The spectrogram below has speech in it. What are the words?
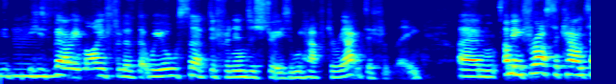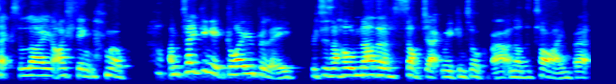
mm. he's very mindful of that we all serve different industries and we have to react differently um, I mean, for us, Accountex alone, I think, well, I'm taking it globally, which is a whole nother subject we can talk about another time. But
